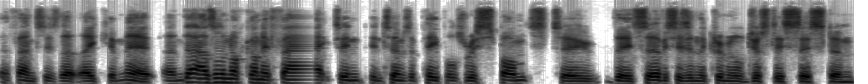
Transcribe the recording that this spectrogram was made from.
offences that they commit. And that has a knock on effect in, in terms of people's response to the services in the criminal justice system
